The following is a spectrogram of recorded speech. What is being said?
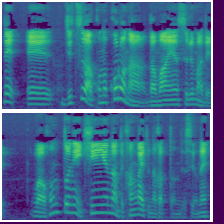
で、えー実はこのコロナが蔓延するまでは本当に禁煙なんて考えてなかったんですよね。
